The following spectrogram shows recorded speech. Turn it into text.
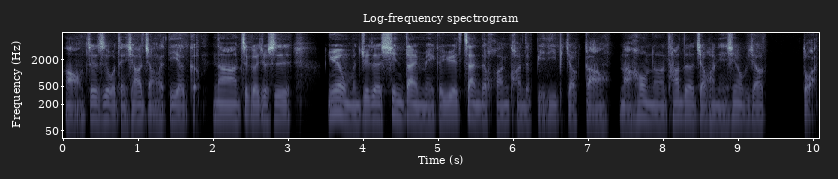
好，这个是我等下要讲的第二个。那这个就是因为我们觉得信贷每个月占的还款的比例比较高，然后呢，它的缴款年限又比较短。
